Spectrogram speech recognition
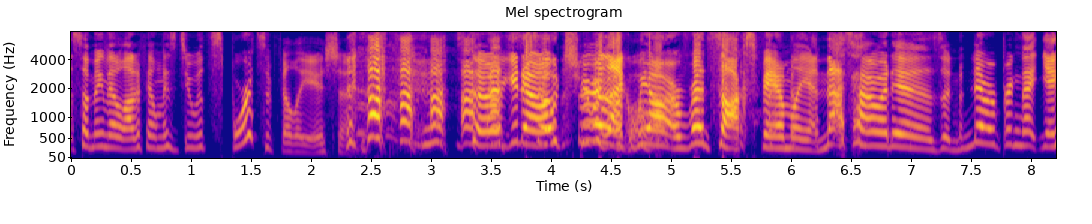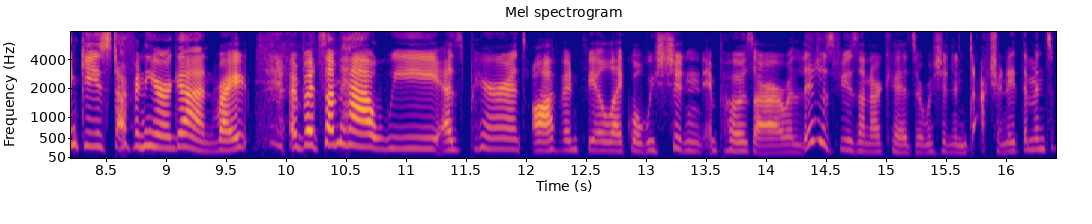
something that a lot of families do with sports affiliation so you know, so true. people are like, we are a Red Sox family, and that's how it is, and never bring that Yankees stuff in here again, right? And but somehow we, as parents, often feel like, well, we shouldn't impose our religious views on our kids, or we should indoctrinate them into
